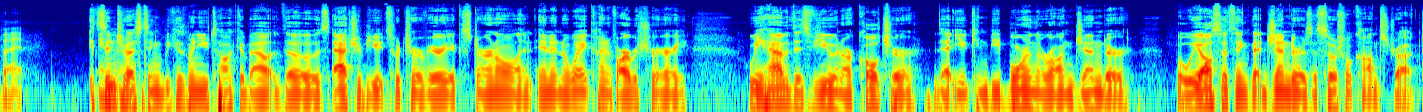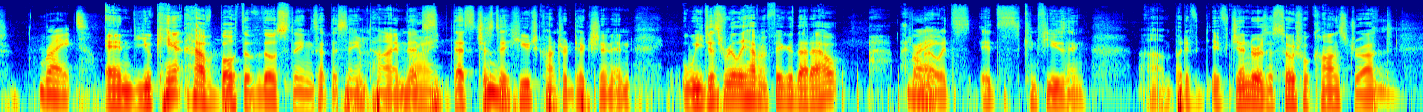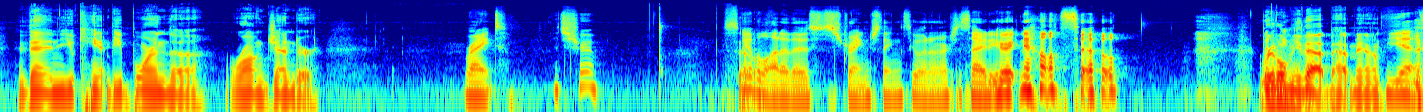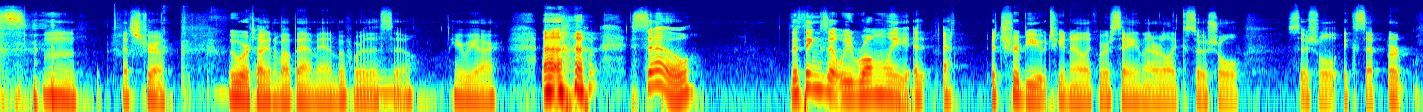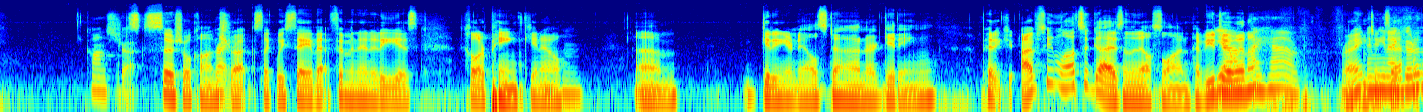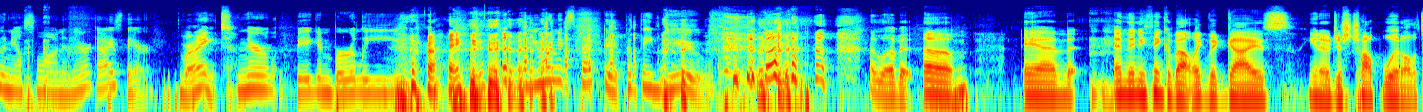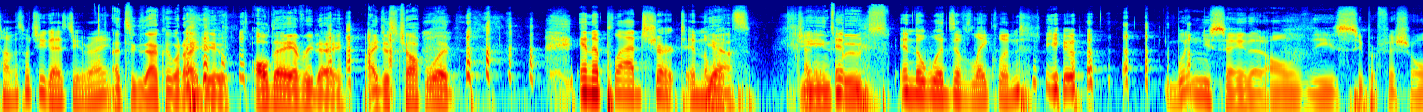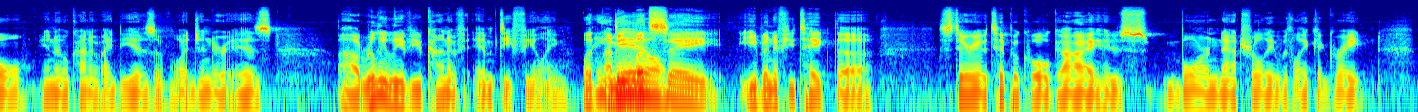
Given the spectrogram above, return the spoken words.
But It's Anyway. interesting because when you talk about those attributes, which are very external and, and in a way kind of arbitrary, we have this view in our culture that you can be born the wrong gender, but we also think that gender is a social construct. Right. And you can't have both of those things at the same time. That's Right. that's just a huge contradiction, and we just really haven't figured that out. I don't know. It's it's confusing. Um, but if if gender is a social construct, then you can't be born the wrong gender. Right. It's true. So We have a lot of those strange things going on in our society right now. So riddle anyway. me that, Batman. yes, mm, that's true. We were talking about Batman before this, so here we are. Uh, so the things that we wrongly a- a- attribute, you know, like we are saying, that are like social, social accept or Construct. social constructs. Like we say that femininity is color pink, you know, um, getting your nails done or getting pedicure. I've seen lots of guys in the nail salon. Have you, yeah, Joanna? I have. Right? I mean, I go to the nail salon and there are guys there, right, and they're like big and burly. right. you wouldn't expect it, but they do. I love it. Um, and and then you think about like the guys, you know, just chop wood all the time. That's what you guys do, right? That's exactly what I do all day, every day. I just chop wood, In a plaid shirt in the Yeah. woods, jeans, It- boots. in the woods of Lakeland. you. Wouldn't you say that all of these superficial, you know, kind of ideas of what gender is, uh, really leave you kind of empty feeling? Let, They I mean, let's say even if you take the stereotypical guy who's born naturally with like a great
